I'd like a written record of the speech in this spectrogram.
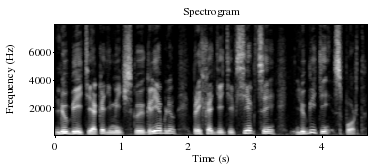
любите академическую греблю, приходите в секции, любите спорт.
